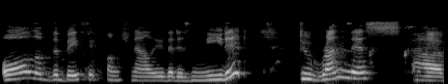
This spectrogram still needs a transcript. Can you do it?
all of the basic functionality that is needed to run this uh,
